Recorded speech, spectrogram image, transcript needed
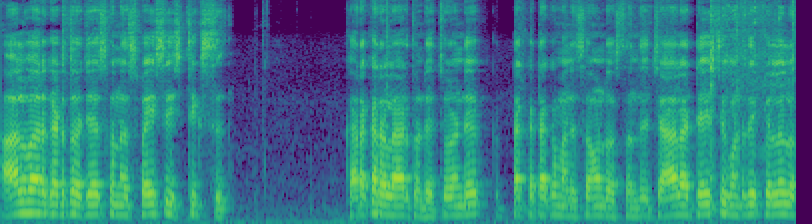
ఆల్వార్ గడ్డతో చేసుకున్న స్పైసీ స్టిక్స్ కరకరలాడుతుంటాయి. చూడండి టక్ టక్ మన సౌండ్ వస్తుంది. చాలా టేస్టీగా ఉంటుంది. పిల్లలు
